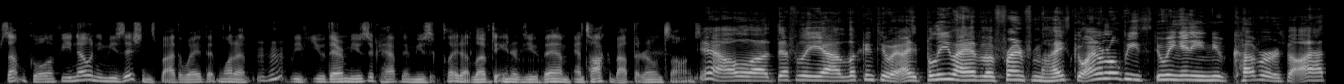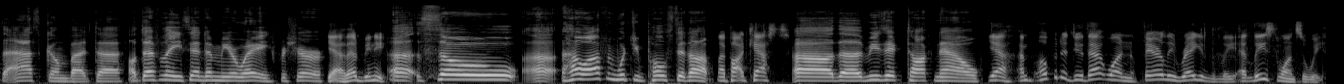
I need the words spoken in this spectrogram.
something cool. If you know any musicians, by the way, that want to Mm-hmm. review their music or have their music played, I'd love to interview them and talk about their own songs. Yeah, I'll uh, definitely uh, look into it. I believe I have a friend from high school. I don't know if he's doing any new covers, but I'll have to ask him. But uh, I'll definitely send him your way for sure. Yeah, that'd be neat. Uh, so, uh, how often would you post it up? My podcasts. Uh, the music talk now. Yeah, I'm hoping to do that one fairly regularly, at least once a week.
